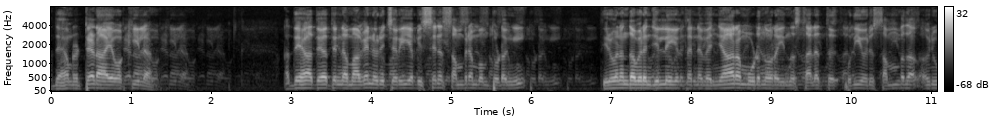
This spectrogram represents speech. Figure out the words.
അദ്ദേഹം റിട്ടയർഡ് ആയ വക്കീലാണ്. അദ്ദേഹം അദ്ദേഹത്തിന്റെ മകൻ ഒരു ചെറിയ ബിസിനസ് സംരംഭം തുടങ്ങി. തിരുവനന്തപുരം ജില്ലയിൽ തന്നെ വെഞ്ഞാറമൂട് എന്ന് പറയുന്ന സ്ഥലത്ത് പുതിയൊരു സമ്പദ ഒരു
